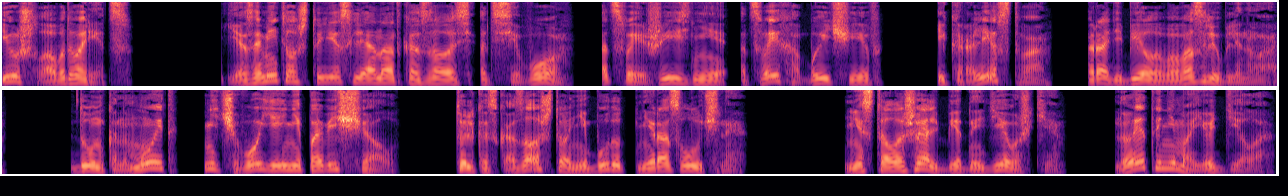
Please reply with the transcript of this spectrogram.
и ушла во дворец. Я заметил, что если она отказалась от всего, от своей жизни, от своих обычаев и королевства ради белого возлюбленного, Дункан Мойт ничего ей не пообещал, только сказал, что они будут неразлучны. Мне стало жаль бедной девушки, но это не мое дело.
